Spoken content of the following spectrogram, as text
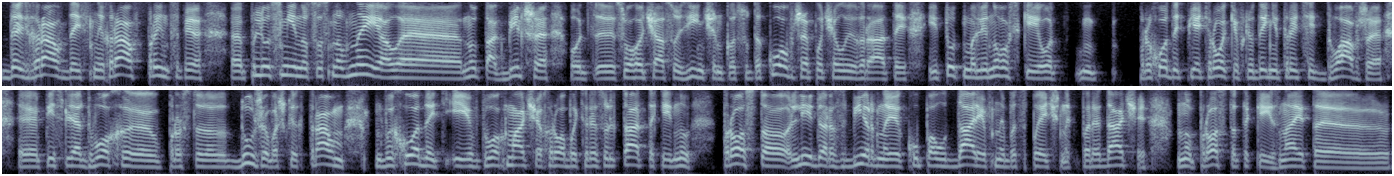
десь грав, десь не грав. В принципі, е, плюс-мінус основний, але ну так більше от е, свого часу Зінченко Судаков вже почали грати, і тут Маліновський, от. Приходить 5 років, людині 32 вже е, після двох е, просто дуже важких травм виходить і в двох матчах робить результат такий. Ну просто лідер збірної, купа ударів небезпечних передачі. Ну просто такий, знаєте,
